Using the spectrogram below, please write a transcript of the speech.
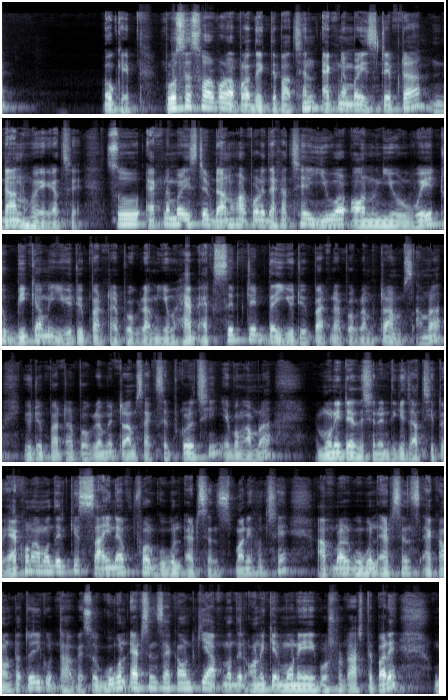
ওকে প্রসেস হওয়ার পর আপনারা দেখতে পাচ্ছেন এক নাম্বার স্টেপটা ডান হয়ে গেছে। সো এক নাম্বার স্টেপ ডান হওয়ার পরে দেখাচ্ছে you are on your way to become YouTube partner program you have accepted the YouTube partner program terms আমরা ইউটিউব পার্টনার প্রোগ্রামে টার্মস অ্যাকসেপ্ট করেছি এবং আমরা মনিটাইজেশনের দিকে যাচ্ছি। তো এখন আমাদেরকে sign up for Google AdSense মানে হচ্ছে আপনার গুগল অ্যাডসেন্স অ্যাকাউন্টটা তৈরি করতে হবে। সো গুগল অ্যাডসেন্স অ্যাকাউন্ট কি আপনাদের অনেকের মনে এই প্রশ্নটা আসতে পারে।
